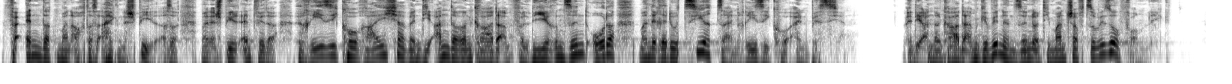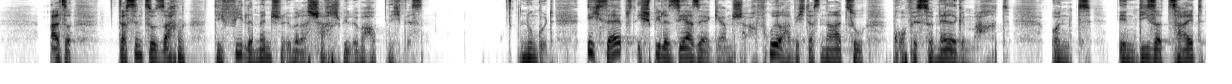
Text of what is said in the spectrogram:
verändert man auch das eigene Spiel. Also man spielt entweder risikoreicher, wenn die anderen gerade am Verlieren sind, oder man reduziert sein Risiko ein bisschen, wenn die anderen gerade am Gewinnen sind und die Mannschaft sowieso vorn liegt. Also, das sind so Sachen, die viele Menschen über das Schachspiel überhaupt nicht wissen. Nun gut, ich selbst, ich spiele sehr, sehr gern Schach. Früher habe ich das nahezu professionell gemacht. Und in dieser Zeit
